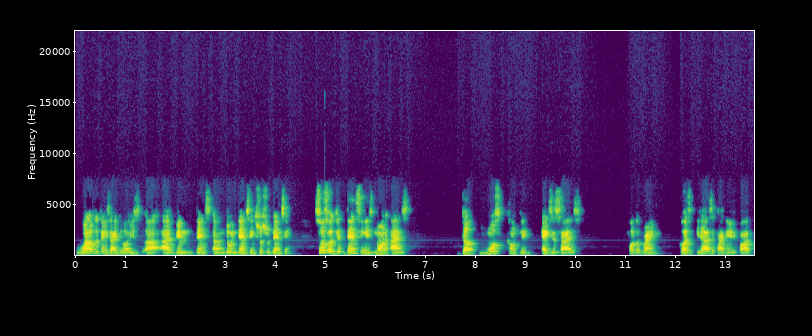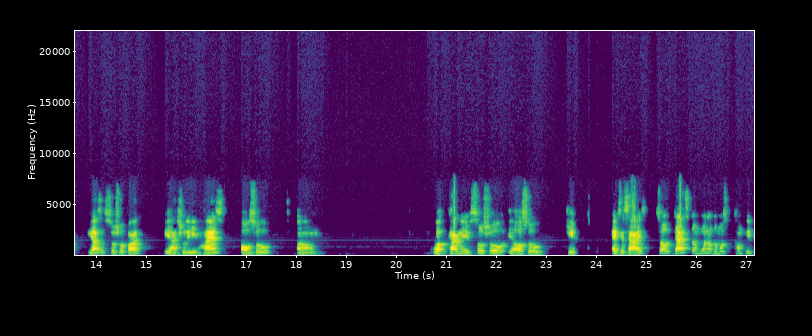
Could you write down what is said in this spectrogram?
one of the things I do, I used, uh, I've been dance, uh, doing dancing, social dancing. Social dancing is known as the most complete exercise for the brain because it has a cognitive part, it has a social part, it actually has also um, well cognitive, social. It also keeps exercise. So that's the one of the most complete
